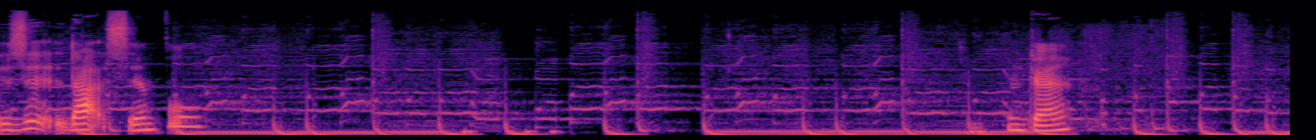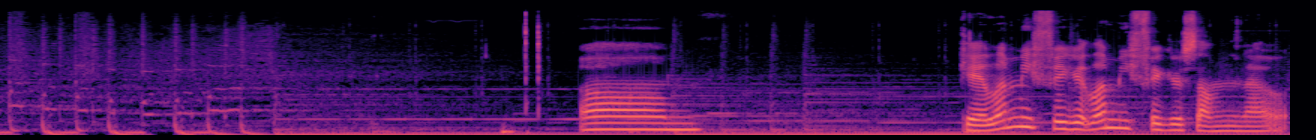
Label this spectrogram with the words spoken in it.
is it that simple? Okay. Um Okay, let me figure let me figure something out.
